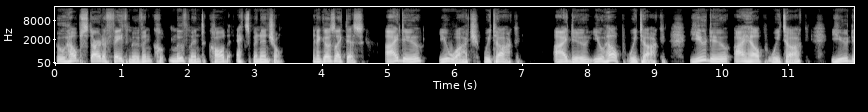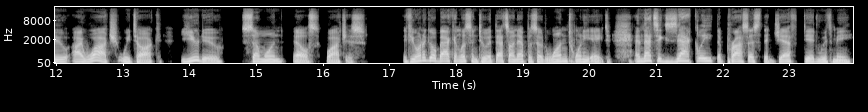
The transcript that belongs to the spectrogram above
who helped start a faith movement, movement called Exponential. And it goes like this I do, you watch, we talk. I do, you help, we talk. You do, I help, we talk. You do, I watch, we talk. You do, someone else watches. If you want to go back and listen to it, that's on episode 128. And that's exactly the process that Jeff did with me.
